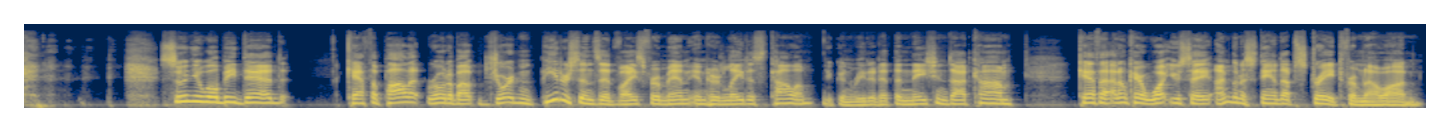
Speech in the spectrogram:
soon you will be dead. Katha Pollitt wrote about Jordan Peterson's advice for men in her latest column. You can read it at thenation.com. Katha, I don't care what you say, I'm going to stand up straight from now on.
